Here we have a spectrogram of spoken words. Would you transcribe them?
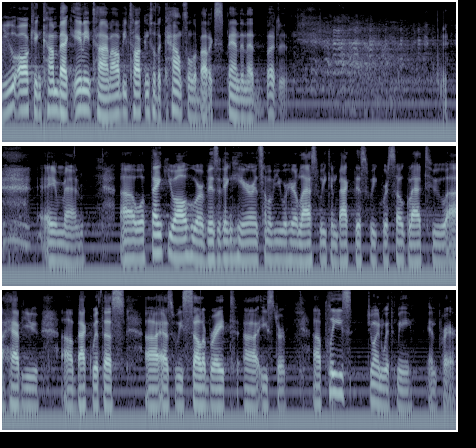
You all can come back anytime. I'll be talking to the council about expanding that budget. Amen. Uh, well, thank you all who are visiting here, and some of you were here last week and back this week. We're so glad to uh, have you uh, back with us uh, as we celebrate uh, Easter. Uh, please join with me in prayer.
